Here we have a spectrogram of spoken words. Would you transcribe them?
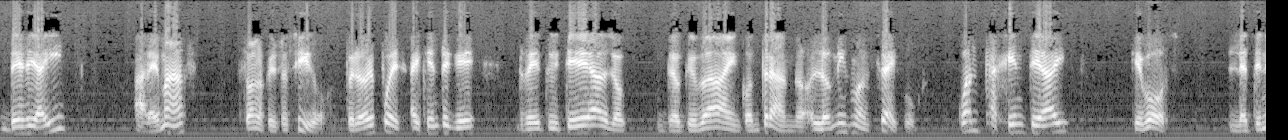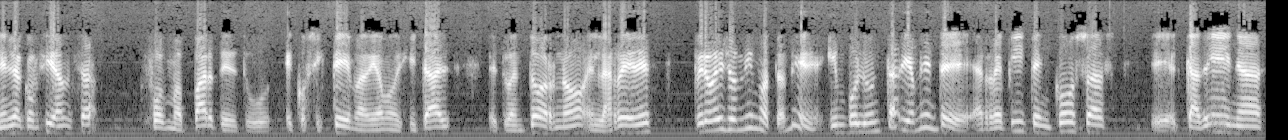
Desde ahí, además, son los que yo sigo, pero después hay gente que retuitea lo, lo que va encontrando. Lo mismo en Facebook. ¿Cuánta gente hay que vos le tenés la confianza, forma parte de tu ecosistema, digamos, digital, de tu entorno en las redes, pero ellos mismos también involuntariamente repiten cosas, eh, cadenas,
